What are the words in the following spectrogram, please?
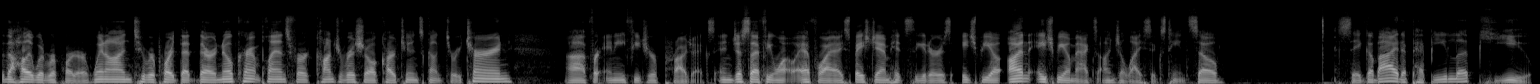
the Hollywood Reporter, went on to report that there are no current plans for controversial cartoon skunk to return uh, for any future projects. And just FYI, Space Jam hits theaters HBO on HBO Max on July 16th. So say goodbye to Pepe Le Pew.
